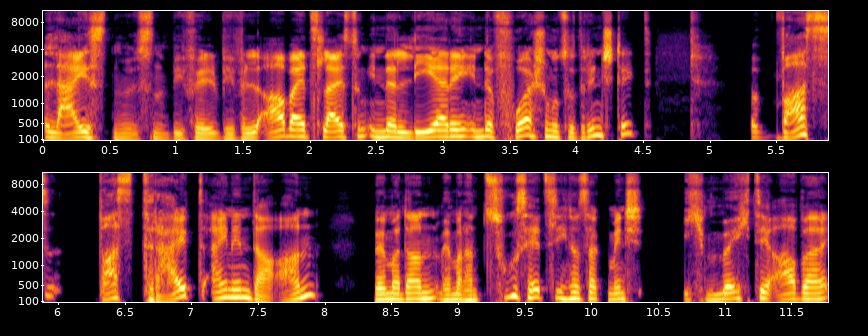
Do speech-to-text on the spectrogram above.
leisten müssen, wie viel wie viel Arbeitsleistung in der Lehre, in der Forschung und so drinsteckt, was was treibt einen da an, wenn man dann wenn man dann zusätzlich noch sagt: „Mensch, ich möchte aber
